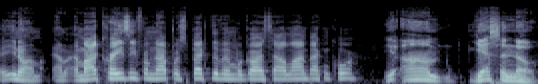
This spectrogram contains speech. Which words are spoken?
You know, am, am, am I crazy from that perspective in regards to our linebacking corps? Yeah, um, yes and no.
